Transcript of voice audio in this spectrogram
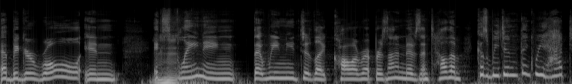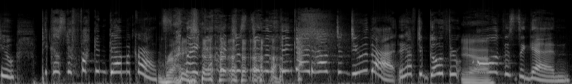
a bigger role in Mm-hmm. explaining that we need to like call our representatives and tell them because we didn't think we had to because they're fucking Democrats. Right. Like I just didn't think I'd have to do that. I have to go through Yeah. all of this again.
